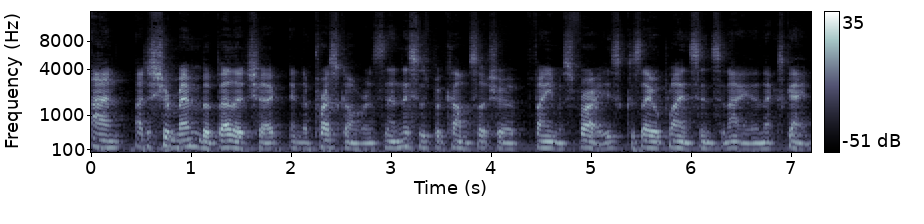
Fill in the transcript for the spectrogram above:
And I just remember Belichick in the press conference, and this has become such a famous phrase because they were playing Cincinnati in the next game,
